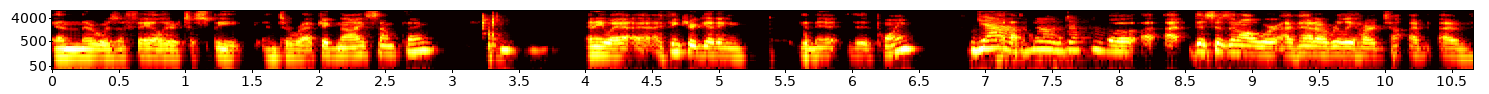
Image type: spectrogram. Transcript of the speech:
and there was a failure to speak and to recognize something. Mm-hmm anyway, I, I think you're getting the, the point. Yeah, uh, no, definitely. So I, this isn't all where I've had a really hard time. I've, I've,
